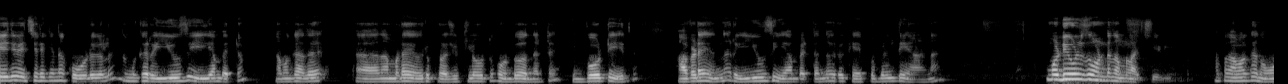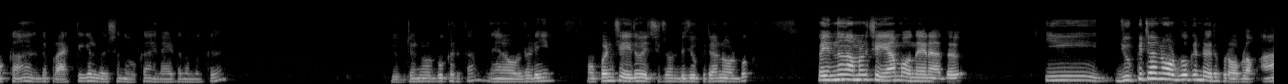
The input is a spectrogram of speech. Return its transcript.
എഴുതി വെച്ചിരിക്കുന്ന കോഡുകൾ നമുക്ക് റീയൂസ് ചെയ്യാൻ പറ്റും. നമുക്കത് നമ്മുടെ ഒരു പ്രൊജക്റ്റിലോട്ട് കൊണ്ടുവന്നിട്ട് ഇമ്പോർട്ട് ചെയ്ത് അവിടെ നിന്ന് റീയൂസ് ചെയ്യാൻ പറ്റുന്ന ഒരു കേപ്പബിലിറ്റിയാണ് മൊഡ്യൂൾസ് കൊണ്ട് നമ്മൾ അച്ചീവ് ചെയ്യുന്നത്. അപ്പോൾ നമുക്ക് നോക്കാം അതിന്റെ പ്രാക്ടിക്കൽ വേർഷൻ നോക്കാം. അതിനായിട്ട് നമുക്ക് ജൂപ്പിറ്റർ നോട്ട്ബുക്ക് എടുക്കാം. ഞാൻ ഓൾറെഡി ഓപ്പൺ ചെയ്ത് വെച്ചിട്ടുണ്ട് ജൂപ്പിറ്റർ നോട്ട്ബുക്ക്. അപ്പോൾ ഇന്ന് നമ്മൾ ചെയ്യാൻ പോകുന്നതിനകത്ത് ഈ ജൂപ്പിറ്റർ നോട്ട്ബുക്കിന്റെ ഒരു പ്രോബ്ലം. ആ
